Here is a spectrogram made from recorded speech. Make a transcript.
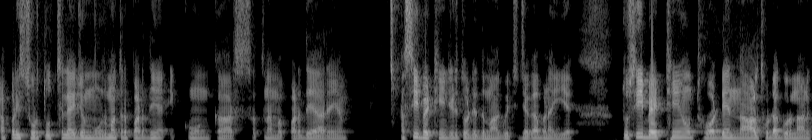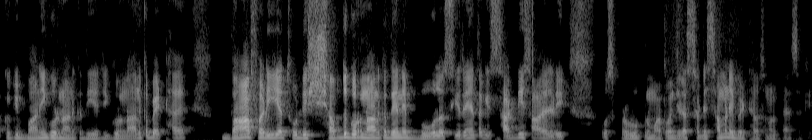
ਆਪਣੀ ਸੁਰਤ ਉੱਥੇ ਲੈ ਜੋ ਮੂਲ ਮੰਤਰ ਪੜ੍ਹਦੇ ਆ ਇੱਕ ਓੰਕਾਰ ਸਤਨਾਮ ਪੜ੍ਹਦੇ ਆ ਰਹੇ ਆ ਅਸੀਂ ਬੈਠੇ ਹਾਂ ਜਿਹੜੀ ਤੁਹਾਡੇ ਦਿਮਾਗ ਵਿੱਚ ਜਗ੍ਹਾ ਬਣਾਈ ਹੈ। ਤੁਸੀਂ ਬੈਠੇ ਹੋ ਤੁਹਾਡੇ ਨਾਲ ਤੁਹਾਡਾ ਗੁਰੂ ਨਾਨਕ, ਕਿਉਂਕਿ ਬਾਣੀ ਗੁਰੂ ਨਾਨਕ ਦੀ ਹੈ ਜੀ। ਗੁਰੂ ਨਾਨਕ ਬੈਠਾ ਹੈ, ਬਾਹ ਫੜੀ ਹੈ, ਤੁਹਾਡੀ ਸ਼ਬਦ ਗੁਰੂ ਨਾਨਕ ਦੇ ਨੇ, ਬੋਲ ਅਸੀਂ ਰਹੇ ਹਾਂ ਤਾਂ ਕਿ ਸਾਡੀ ਸਾਂਝ ਜਿਹੜੀ ਉਸ ਪ੍ਰਭੂ ਪਰਮਾਤਮਾ ਜਿਹੜਾ ਸਾਡੇ ਸਾਹਮਣੇ ਬੈਠਾ ਉਸ ਨਾਲ ਪੈ ਸਕੇ।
